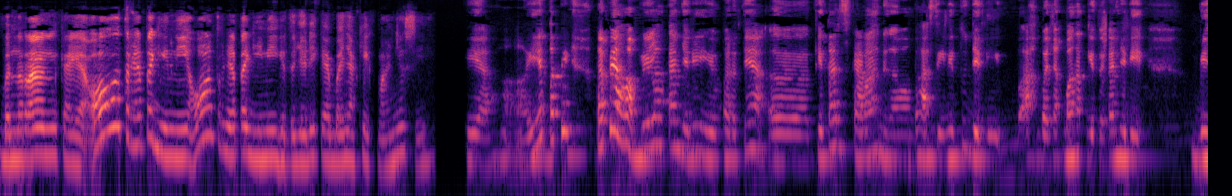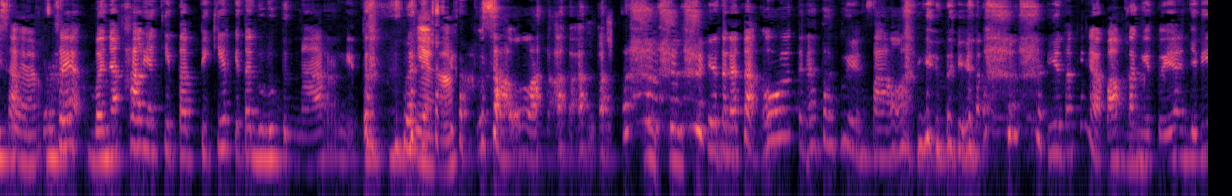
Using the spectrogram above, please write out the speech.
Beneran kayak oh ternyata gini oh ternyata gini gitu. Jadi kayak banyak hikmahnya sih Iya, iya tapi tapi alhamdulillah kan jadi ibaratnya uh, kita sekarang dengan membahas ini tuh jadi ah, banyak banget gitu kan jadi bisa yeah. maksudnya banyak hal yang kita pikir kita dulu benar gitu yeah. aku salah ya ternyata oh ternyata aku yang salah gitu ya ya tapi nggak apa-apa hmm. gitu ya jadi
